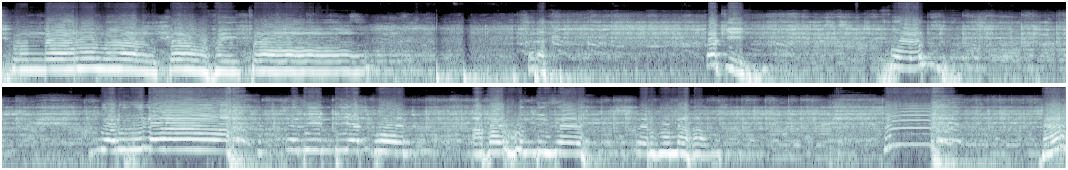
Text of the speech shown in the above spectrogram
সুন্দর মাল কামাইতাম। কি? ফোন। ইন্ডিয়ান ফোন। ফোন দিছে হ্যাঁ?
